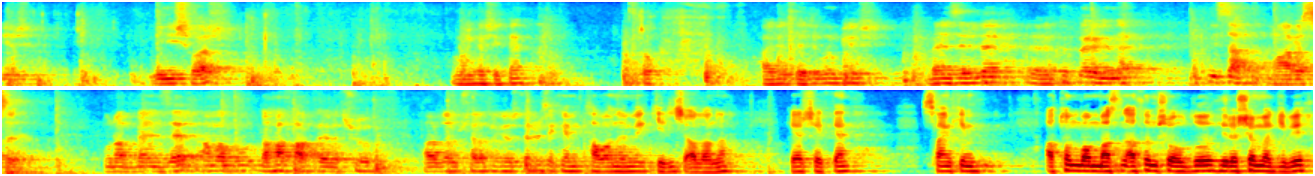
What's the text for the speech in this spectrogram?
bir iniş var. Ama gerçekten çok hayret verici. Bunun bir benzeri de e, Kırklareli'nde Nisa mağarası buna benzer ama bu daha farklı. Evet şu Arzu'nun şu tarafı gösterirsek hem tavanı ve geniş alanı gerçekten sanki atom bombasının atılmış olduğu Hiroşima gibi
